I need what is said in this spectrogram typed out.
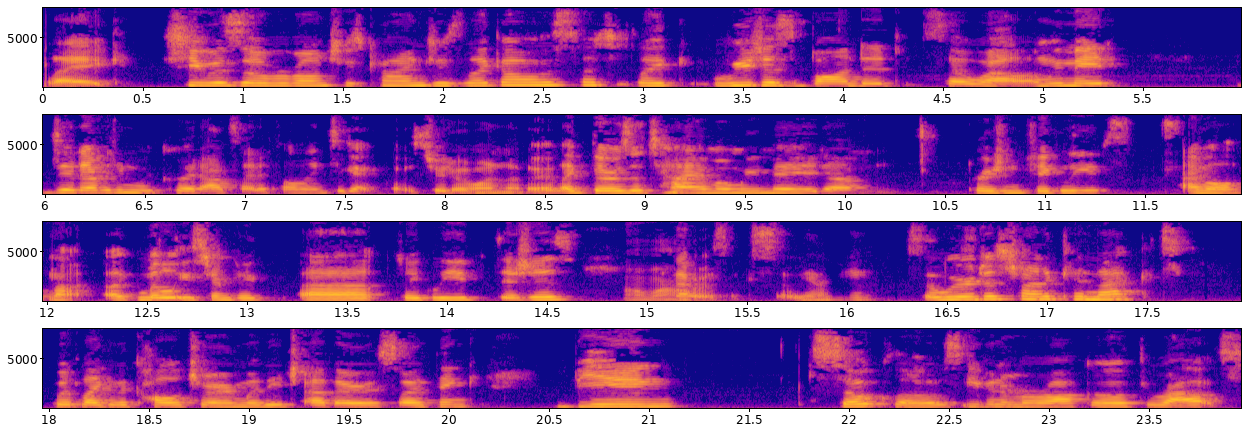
Like she was overwhelmed. She was crying. She was like, "Oh, it was such like we just bonded so well, and we made did everything we could outside of filming to get closer to one another. Like there was a time when we made um, Persian fig leaves. I'm not like Middle Eastern fig uh, fig leaf dishes. Oh wow, That was like so yummy. So we were just trying to connect with like the culture and with each other. So I think being so close, even in Morocco, throughout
